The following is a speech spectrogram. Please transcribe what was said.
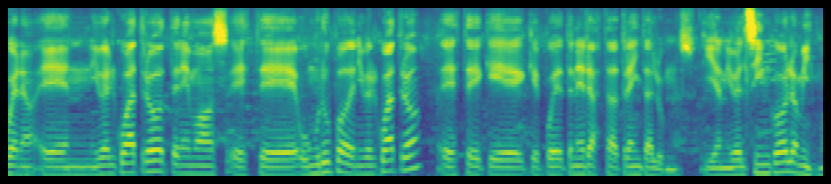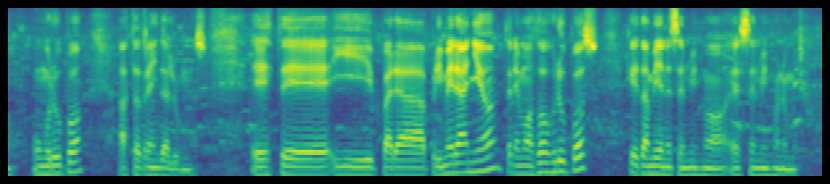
Bueno, en nivel 4 tenemos este, un grupo de nivel 4 este, que, puede tener hasta 30 alumnos y en nivel 5 lo mismo, un grupo hasta 30 alumnos. Este, y para primer año tenemos dos grupos que también es el mismo, es el mismo número.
